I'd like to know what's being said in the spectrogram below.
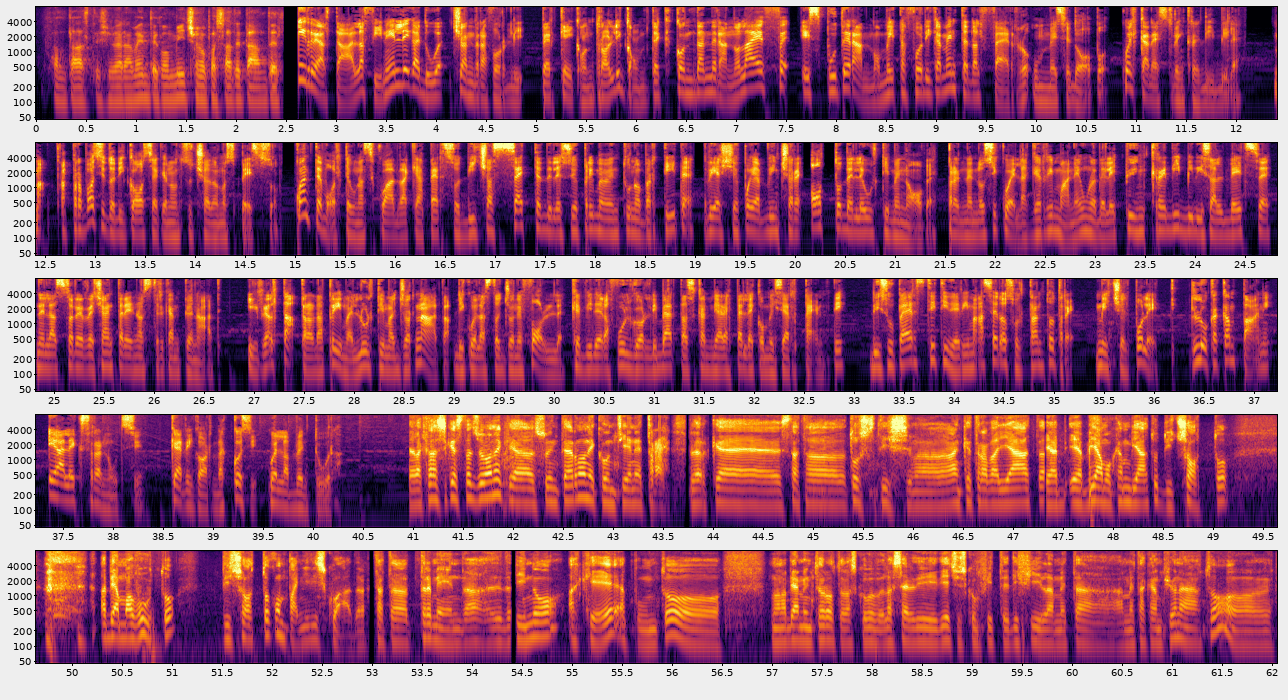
Fantastici, veramente con Mitch sono passate tante. In realtà alla fine in Lega 2 ci andrà Forlì, perché i controlli Comtech condanneranno la F e sputeranno metaforicamente dal ferro, un mese dopo, quel canestro incredibile. Ma a proposito di cose che non succedono spesso, quante volte una squadra che ha perso 17 delle sue prime 21 partite riesce poi a vincere 8 delle ultime 9, prendendosi quella che rimane una delle più incredibili salvezze nella storia recente dei nostri campionati? In realtà, tra la prima e l'ultima giornata di quella stagione folle che vide la Fulgor Liberta scambiare pelle come i serpenti, di superstiti ne rimasero soltanto tre: Mitchell Poletti, Luca Campani e Alex Ranuzzi, che ricorda così quell'avventura. La classica stagione che al suo interno ne contiene tre, perché è stata tostissima, anche travagliata e abbiamo cambiato 18, abbiamo avuto 18 compagni di squadra. È stata tremenda fino a che appunto non abbiamo interrotto la, sco- la serie di 10 sconfitte di fila a metà, a metà campionato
